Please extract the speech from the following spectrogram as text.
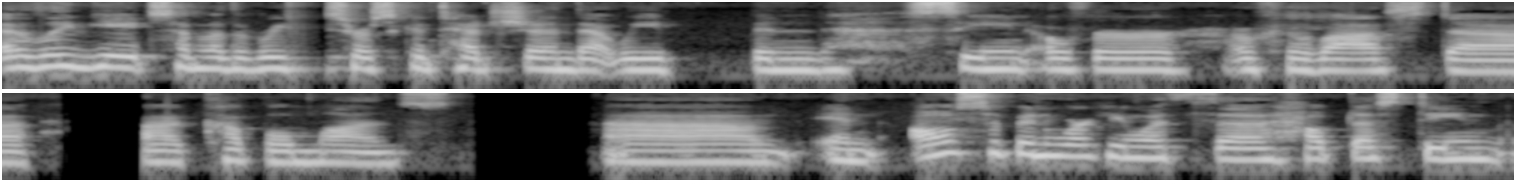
alleviate some of the resource contention that we've been seeing over over the last couple months. Um, and also been working with the help desk team.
